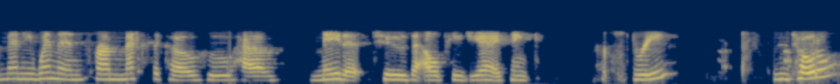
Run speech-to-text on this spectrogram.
many women from Mexico who have made it to the LPGA. I think three in total,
